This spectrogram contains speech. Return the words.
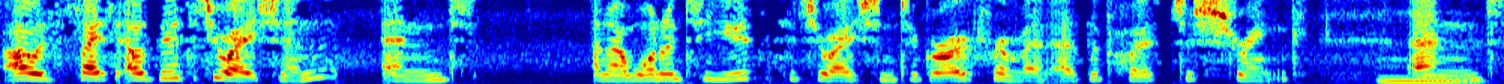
I was face. I was in a situation, and and I wanted to use the situation to grow from it, as opposed to shrink and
